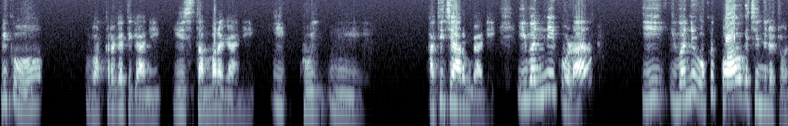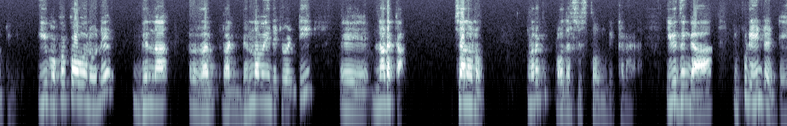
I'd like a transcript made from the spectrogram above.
మీకు వక్రగతి కానీ ఈ స్తంభన కానీ ఈ కు అతిచారం కానీ ఇవన్నీ కూడా ఈ ఇవన్నీ ఒక కోవకు చెందినటువంటివి. ఈ ఒక కోవలోనే భిన్న ర- ర- భిన్నమైనటువంటి నడక చలనం మనకు ప్రదర్శిస్తోంది ఇక్కడ. ఈ విధంగా ఇప్పుడు ఏంటంటే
